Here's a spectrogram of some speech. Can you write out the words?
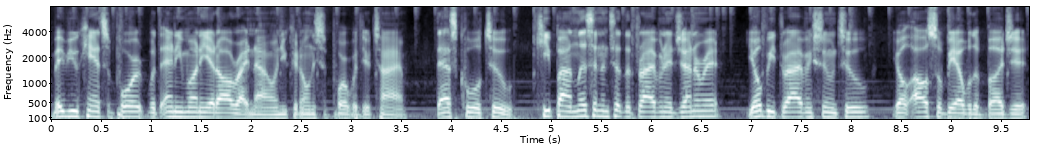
Maybe you can't support with any money at all right now and you can only support with your time. That's cool too. Keep on listening to the Thriving Degenerate. You'll be thriving soon too. You'll also be able to budget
